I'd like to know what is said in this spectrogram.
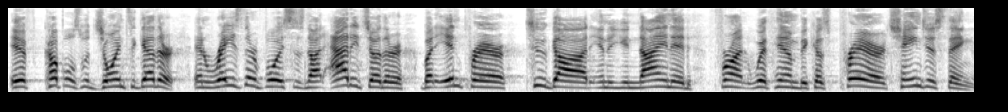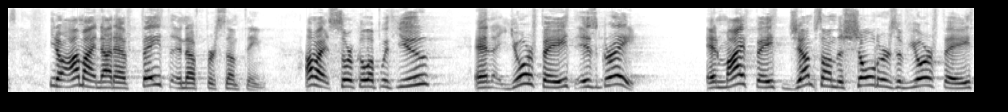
If couples would join together and raise their voices not at each other, but in prayer to God in a united front with Him, because prayer changes things. You know, I might not have faith enough for something. I might circle up with you, and your faith is great and my faith jumps on the shoulders of your faith,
